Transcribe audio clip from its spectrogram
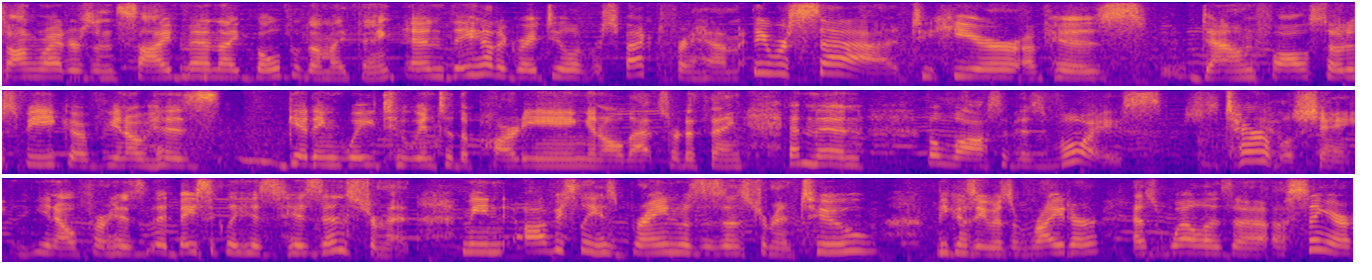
Songwriters and sidemen, I both of them, I think, and they had a great deal of respect for him. They were sad to hear of his downfall, so to speak, of you know his getting way too into the partying and all that sort of thing, and then the loss of his voice. Which terrible shame, you know, for his basically his his instrument. I mean, obviously his brain was his instrument too, because he was a writer as well as a, a singer.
